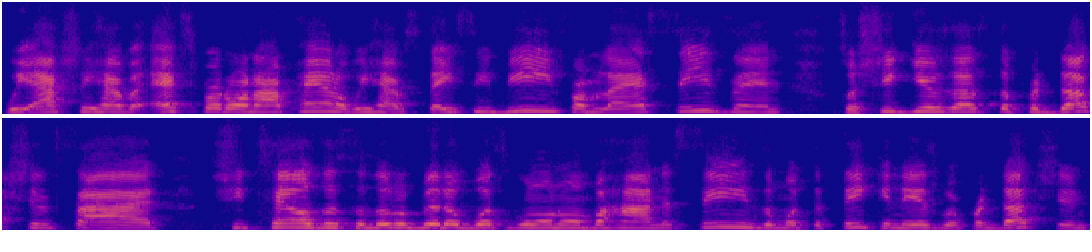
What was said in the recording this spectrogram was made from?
we actually have an expert on our panel. We have Stacy B from last season. So she gives us the production side. She tells us a little bit of what's going on behind the scenes and what the thinking is with production.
